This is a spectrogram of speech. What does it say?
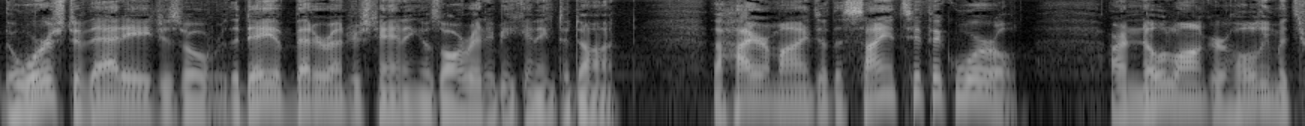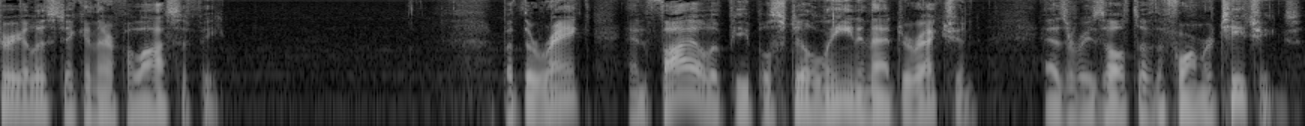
the worst of that age is over. The day of better understanding is already beginning to dawn. The higher minds of the scientific world are no longer wholly materialistic in their philosophy. But the rank and file of people still lean in that direction as a result of the former teachings.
